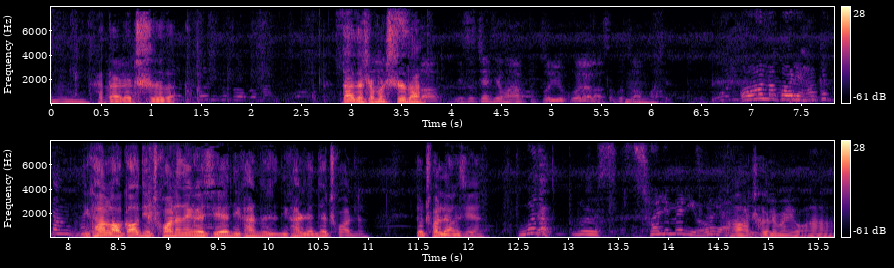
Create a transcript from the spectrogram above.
嗯，还带着吃的。带的什么吃的？你是今天晚上不至于回来了，是不是？你看老高，你穿的那个鞋，你看那，你看人家穿着，又穿凉鞋。我车里面有呀。啊，车里面有啊。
